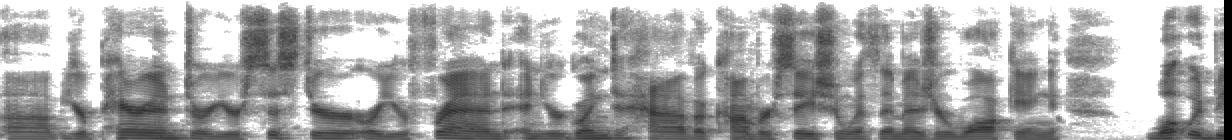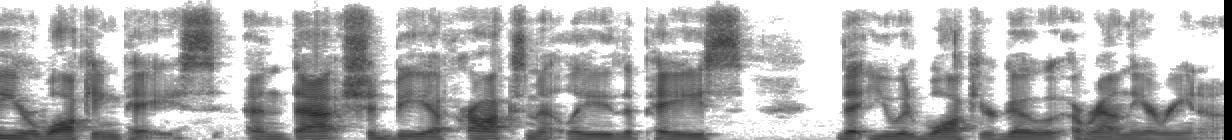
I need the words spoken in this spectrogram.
um, your parent or your sister or your friend, and you're going to have a conversation with them as you're walking. What would be your walking pace? And that should be approximately the pace that you would walk your goat around the arena.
